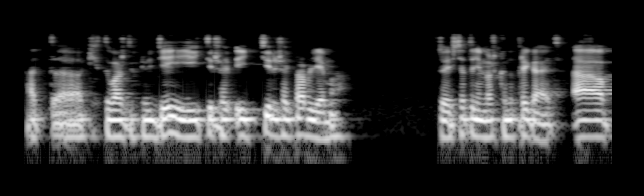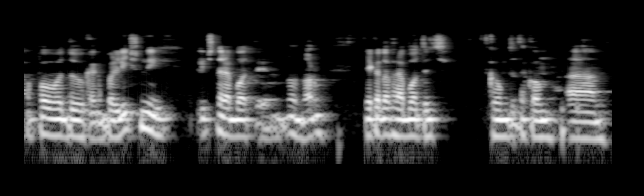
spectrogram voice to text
от э, каких-то важных людей и идти решать, и идти решать проблемы. То есть это немножко напрягает. А по поводу как бы личной, личной работы, ну, норм. Я готов работать в каком-то таком а,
